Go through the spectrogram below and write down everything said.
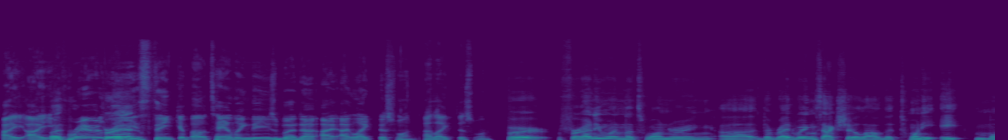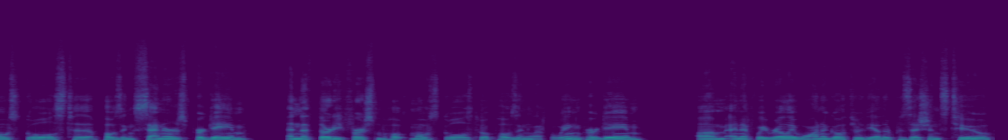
I I but rarely for, think about tailing these, but uh, I I like this one. I like this one. For for anyone that's wondering, uh, the Red Wings actually allow the 28th most goals to opposing centers per game, and the 31st most goals to opposing left wing per game. Um, and if we really want to go through the other positions too,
